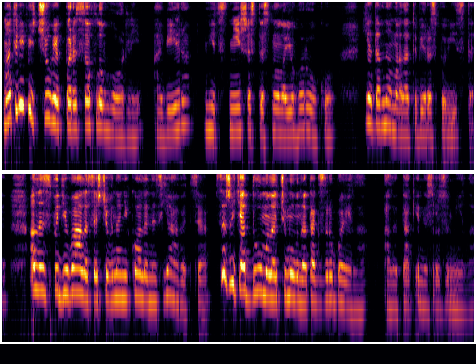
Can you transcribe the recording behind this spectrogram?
Матвій відчув, як пересохло в горлі, а Віра міцніше стиснула його руку. Я давно мала тобі розповісти, але сподівалася, що вона ніколи не з'явиться. Все життя думала, чому вона так зробила, але так і не зрозуміла.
